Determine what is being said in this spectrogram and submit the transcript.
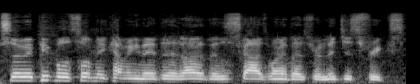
so when people saw me coming, they said, "Oh, this guy's one of those religious freaks."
